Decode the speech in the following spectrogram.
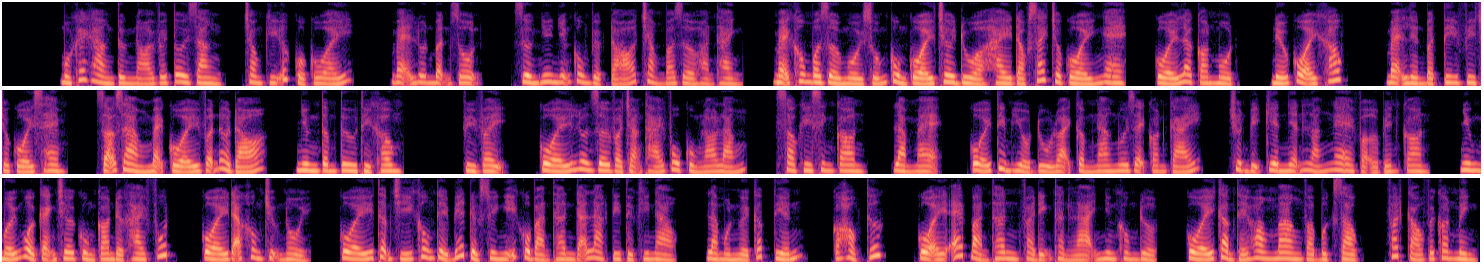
Một khách hàng từng nói với tôi rằng trong ký ức của cô ấy. Mẹ luôn bận rộn, dường như những công việc đó chẳng bao giờ hoàn thành. Mẹ không bao giờ ngồi xuống cùng cô ấy chơi đùa hay đọc sách cho cô ấy nghe. Cô ấy là con một. Nếu cô ấy khóc, mẹ liền bật tivi cho cô ấy xem. Rõ ràng mẹ cô ấy vẫn ở đó, nhưng tâm tư thì không. Vì vậy, cô ấy luôn rơi vào trạng thái vô cùng lo lắng. Sau khi sinh con, làm mẹ, cô ấy tìm hiểu đủ loại cẩm nang nuôi dạy con cái, chuẩn bị kiên nhẫn lắng nghe và ở bên con. Nhưng mới ngồi cạnh chơi cùng con được 2 phút cô ấy đã không chịu nổi. Cô ấy thậm chí không thể biết được suy nghĩ của bản thân đã lạc đi từ khi nào. Là một người cấp tiến, có học thức, cô ấy ép bản thân phải định thần lại nhưng không được. Cô ấy cảm thấy hoang mang và bực dọc, phát cáu với con mình.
